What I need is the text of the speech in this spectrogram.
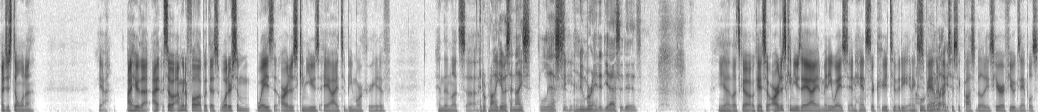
I just don't want to. Yeah, I hear that. I, so I'm going to follow up with this. What are some ways that artists can use AI to be more creative? And then let's. Uh, It'll probably give us a nice list enumerated. Yes, it is. Yeah, let's go. Okay, so artists can use AI in many ways to enhance their creativity and oh, expand oh, really? their artistic possibilities. Here are a few examples.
